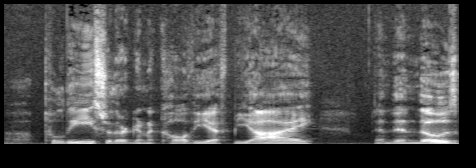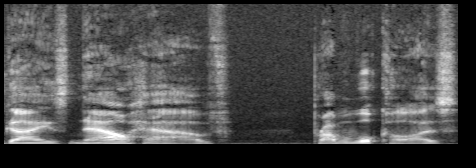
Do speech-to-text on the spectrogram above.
uh, police or they're going to call the FBI. And then those guys now have probable cause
